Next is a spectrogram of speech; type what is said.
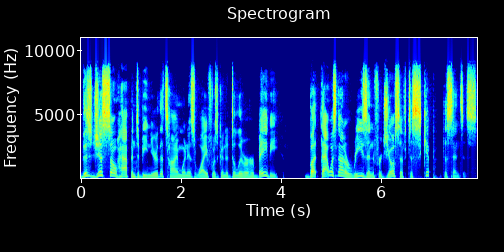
This just so happened to be near the time when his wife was going to deliver her baby, but that was not a reason for Joseph to skip the census.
